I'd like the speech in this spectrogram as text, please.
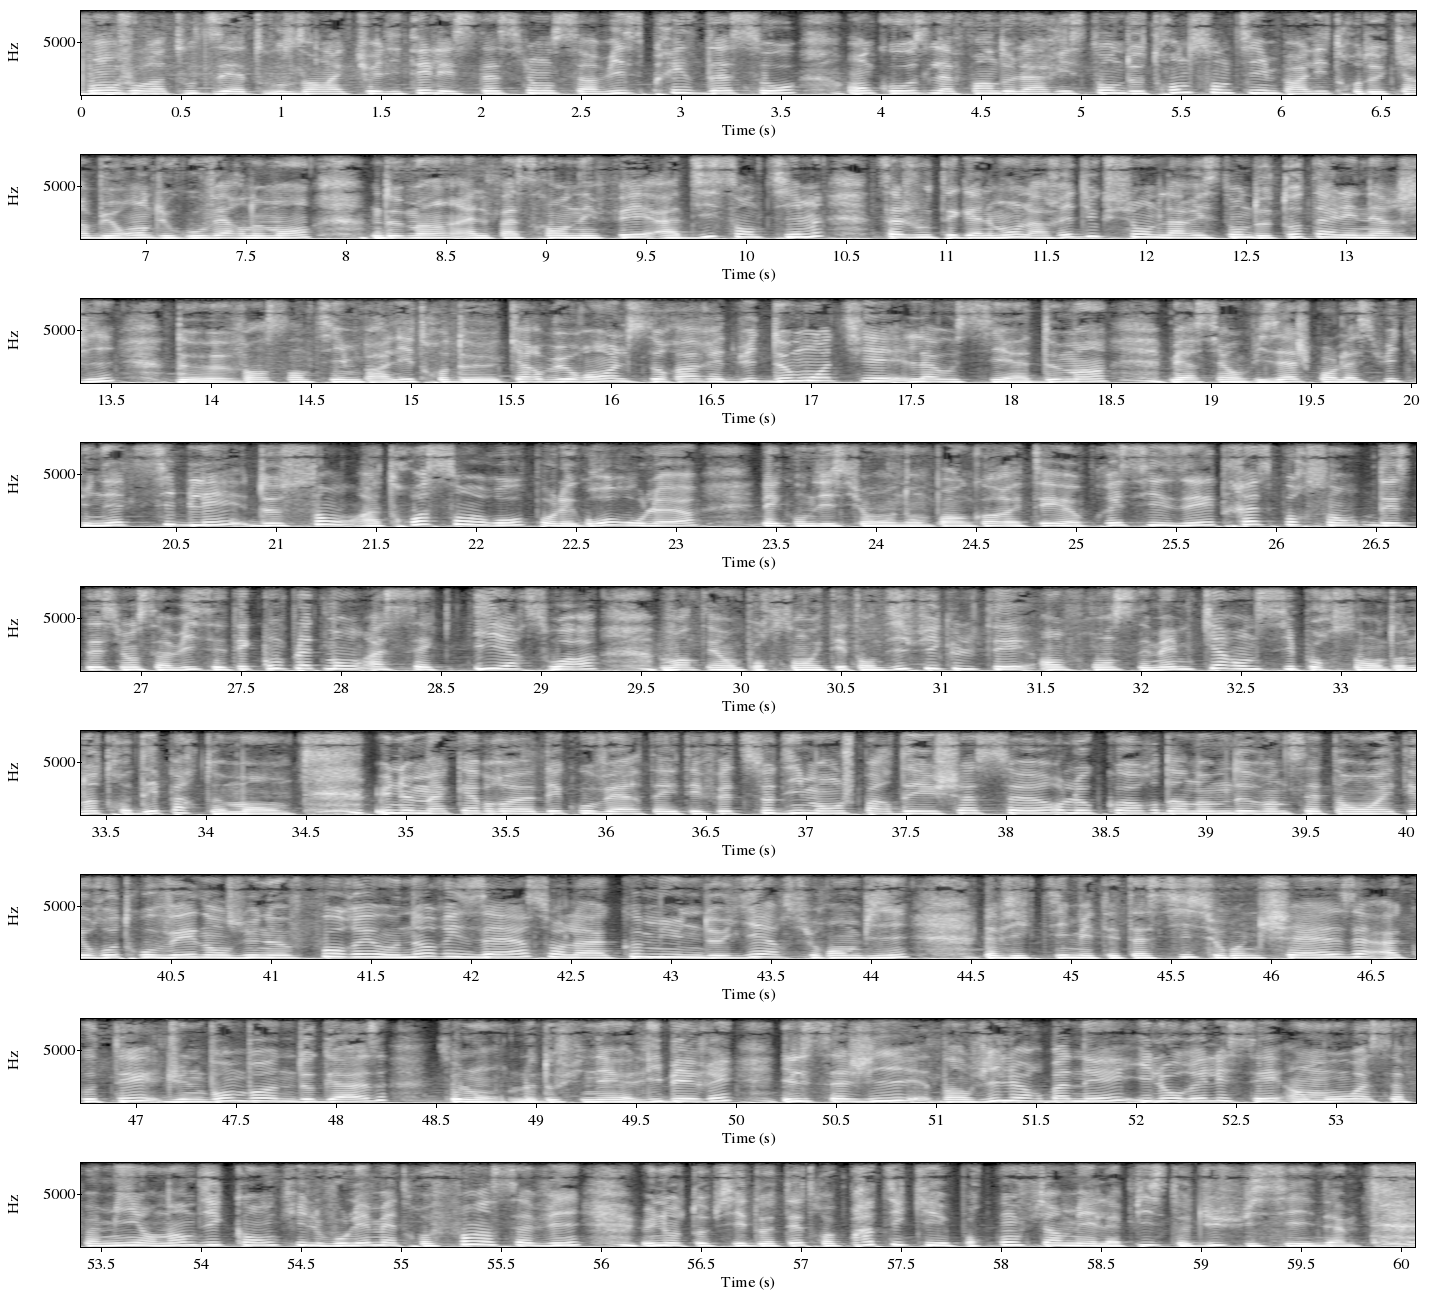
Bonjour à toutes et à tous. Dans l'actualité, les stations-service prises d'assaut en cause la fin de la riston de 30 centimes par litre de carburant du gouvernement. Demain, elle passera en effet à 10 centimes. S'ajoute également la réduction de la riston de Total Energy de 20 centimes par litre de carburant. Elle sera réduite de moitié là aussi à demain. Bercy envisage pour la suite une aide ciblée de 100 à 300 euros pour les gros rouleurs. Les conditions n'ont pas encore été précisées. 13% des stations-service étaient complètement à sec hier soir. 41% étaient en difficulté en France et même 46% dans notre département. Une macabre découverte a été faite ce dimanche par des chasseurs. Le corps d'un homme de 27 ans a été retrouvé dans une forêt au nord-Isère sur la commune de Hier-sur-Amby. La victime était assise sur une chaise à côté d'une bonbonne de gaz. Selon le Dauphiné libéré, il s'agit d'un urbanais. Il aurait laissé un mot à sa famille en indiquant qu'il voulait mettre fin à sa vie. Une autopsie doit être pratiquée pour confirmer la piste du suicide.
